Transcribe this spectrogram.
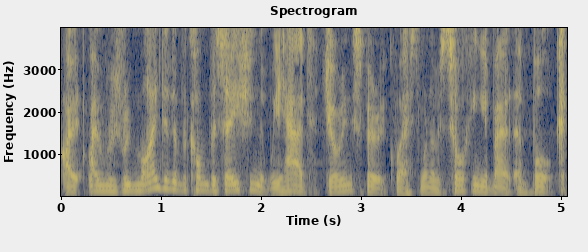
I, I was reminded of a conversation that we had during Spirit Quest when I was talking about a book,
